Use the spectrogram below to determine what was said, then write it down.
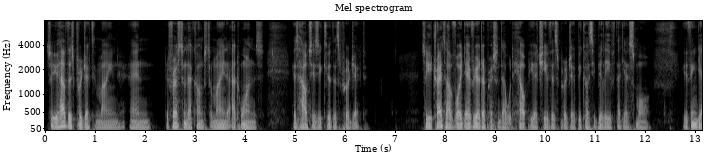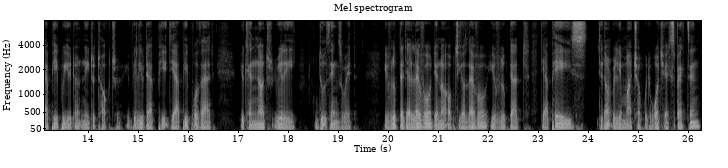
So you have this project in mind, and the first thing that comes to mind at once is how to execute this project. So you try to avoid every other person that would help you achieve this project because you believe that you're small. You think there are people you don't need to talk to. You believe there are, pe- there are people that you cannot really do things with. You've looked at their level, they're not up to your level. You've looked at their pays, they don't really match up with what you're expecting.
